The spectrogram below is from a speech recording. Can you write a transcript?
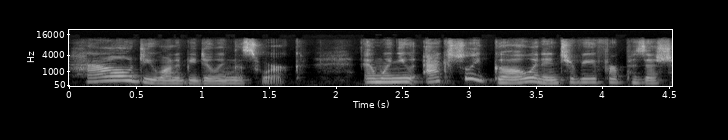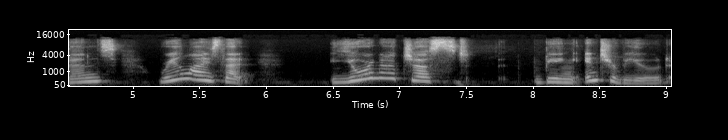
How do you want to be doing this work? And when you actually go and interview for positions, realize that you're not just being interviewed,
